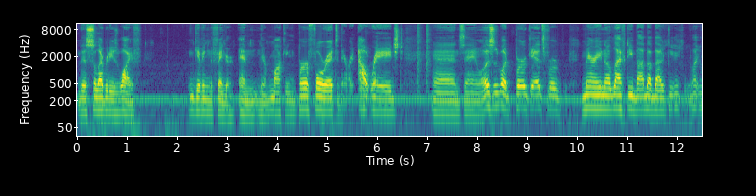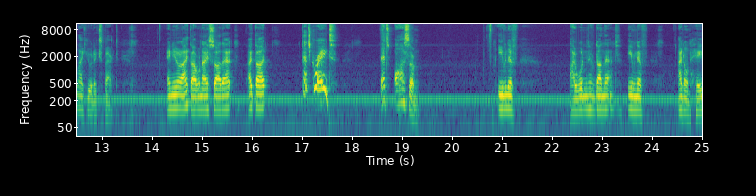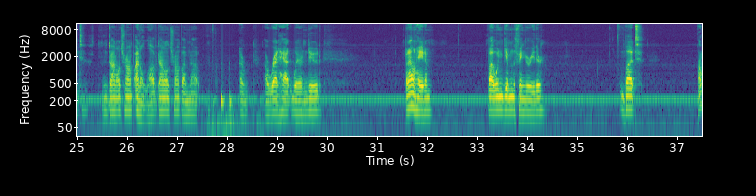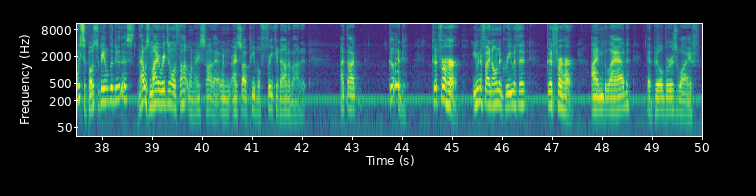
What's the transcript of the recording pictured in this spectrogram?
this celebrity's wife giving the finger. And they're mocking Burr for it. and They're outraged and saying, well, this is what Burr gets for marrying a lefty, blah, blah, blah, like, like you would expect. And you know what I thought when I saw that? I thought, that's great. That's awesome even if I wouldn't have done that, even if I don't hate Donald Trump, I don't love Donald Trump, I'm not a, a red hat wearing dude, but I don't hate him. But I wouldn't give him the finger either. But aren't we supposed to be able to do this? That was my original thought when I saw that, when I saw people freaking out about it. I thought, good. Good for her. Even if I don't agree with it, good for her. I'm glad that Bill Burr's wife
